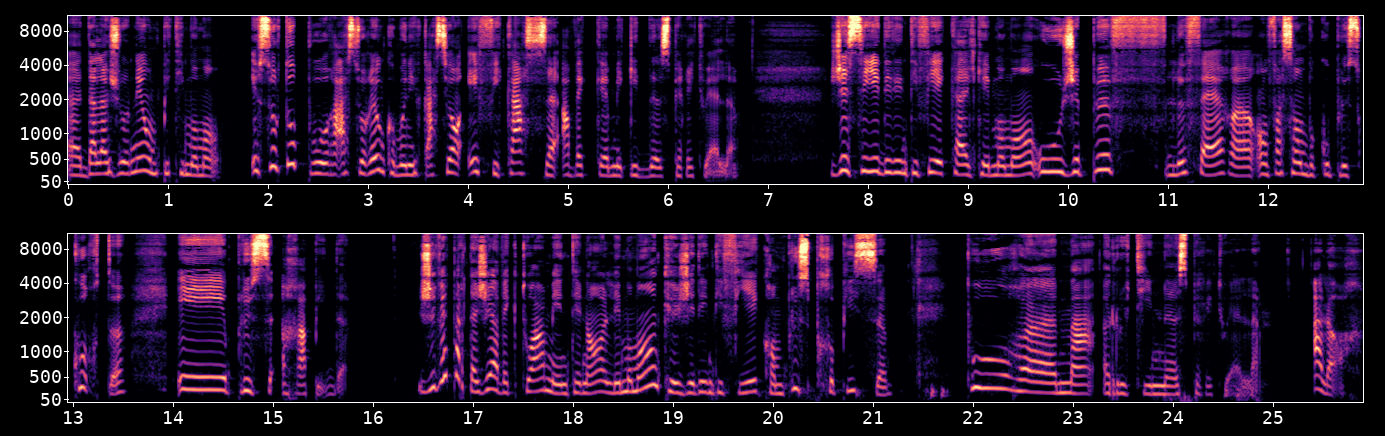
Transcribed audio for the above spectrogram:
euh, dans la journée un petit moment et surtout pour assurer une communication efficace avec mes guides spirituels. J'ai essayé d'identifier quelques moments où je peux le faire euh, en façon beaucoup plus courte et plus rapide. Je vais partager avec toi maintenant les moments que j'ai identifiés comme plus propices pour euh, ma routine spirituelle. Alors,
